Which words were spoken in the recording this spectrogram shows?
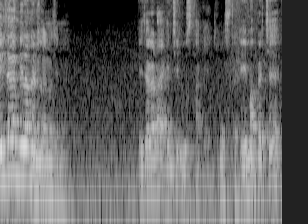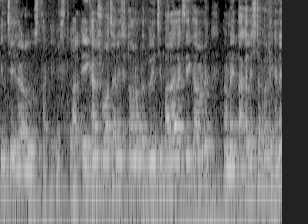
এই জায়গায় মিলানোর জন্য। এই জায়গাটা এক ইঞ্চি লুজ থাকে। এই মাপের চেয়ে এক ইঞ্চি এই জায়গাটা লুজ থাকে। আর এইখানে সোয়া চার ইঞ্চি তখন আমরা দুই ইঞ্চি বাড়ায় রাখছি এই কারণে কারণ এই তাকালিশটা এখন এখানে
